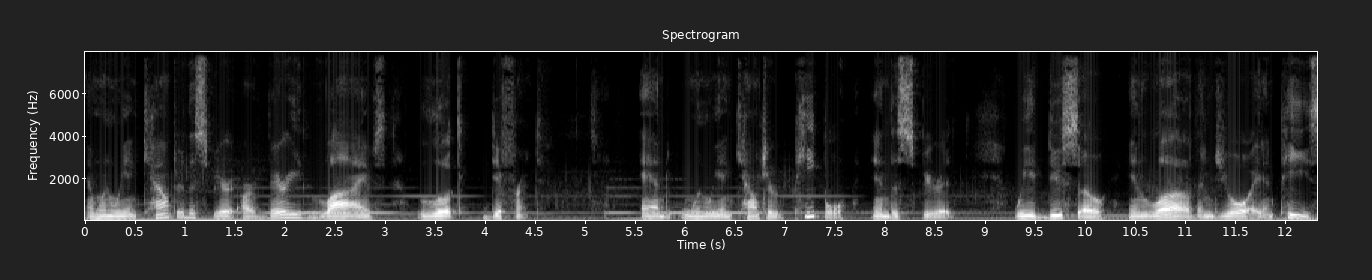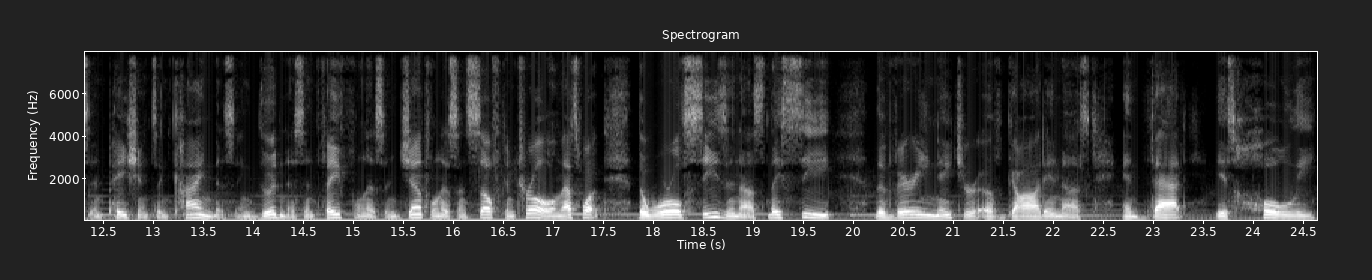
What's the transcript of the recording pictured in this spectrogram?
And when we encounter the Spirit, our very lives look different. And when we encounter people in the Spirit, we do so in love and joy and peace and patience and kindness and goodness and faithfulness and gentleness and self control. And that's what the world sees in us. They see the very nature of God in us, and that is holy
